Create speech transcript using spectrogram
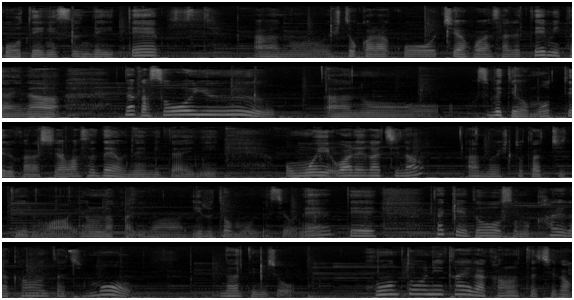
豪邸に住んでいてあの人からこうちやほやされてみたいななんかそういうあの全てを持ってるから幸せだよねみたいに思い割れがちなあの人たちっていうのは世の中にはいると思うんですよね。でだけどその彼ら彼女たちも何て言うんでしょう本当に彼ら彼女たちが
